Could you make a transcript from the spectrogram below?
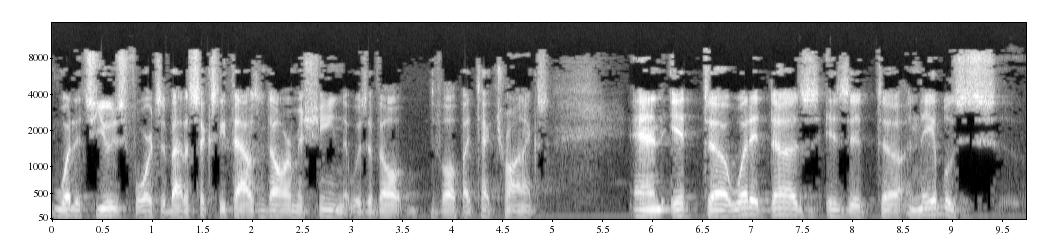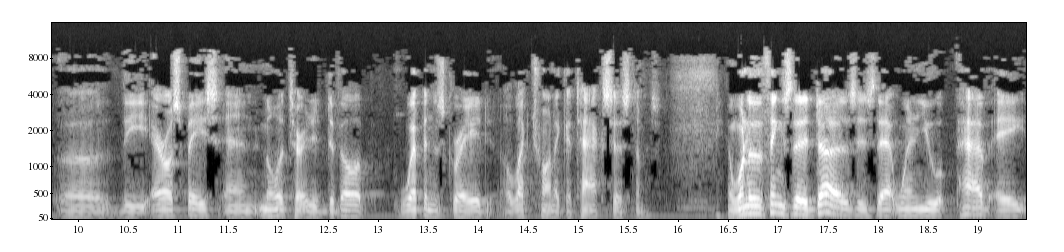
what it's used for. It's about a sixty thousand dollar machine that was developed developed by Tektronix, and it uh, what it does is it uh, enables the aerospace and military to develop weapons grade electronic attack systems. And one of the things that it does is that when you have a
